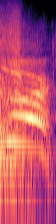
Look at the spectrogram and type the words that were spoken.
Forward!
